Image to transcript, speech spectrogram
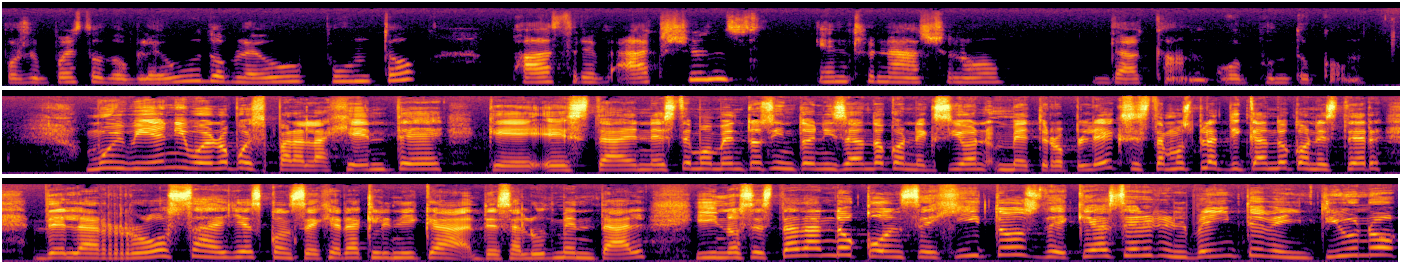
Por supuesto, www.positiveactionsinternational.com o .com. Muy bien, y bueno, pues para la gente que está en este momento sintonizando Conexión Metroplex, estamos platicando con Esther de la Rosa, ella es consejera clínica de salud mental y nos está dando consejitos de qué hacer en el 2021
